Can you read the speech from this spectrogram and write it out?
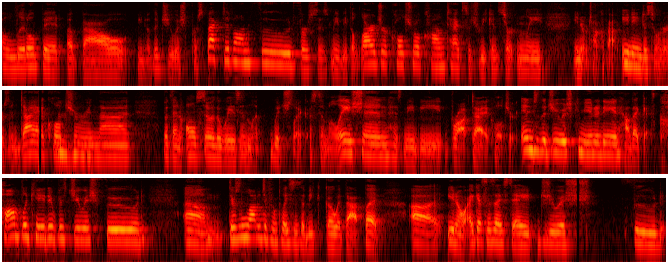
a little bit about, you know, the Jewish perspective on food versus maybe the larger cultural context, which we can certainly, you know, talk about eating disorders and diet culture in that, but then also the ways in which like assimilation has maybe brought diet culture into the Jewish community and how that gets complicated with Jewish food. Um, there's a lot of different places that we could go with that, but uh, you know, I guess as I say, Jewish food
